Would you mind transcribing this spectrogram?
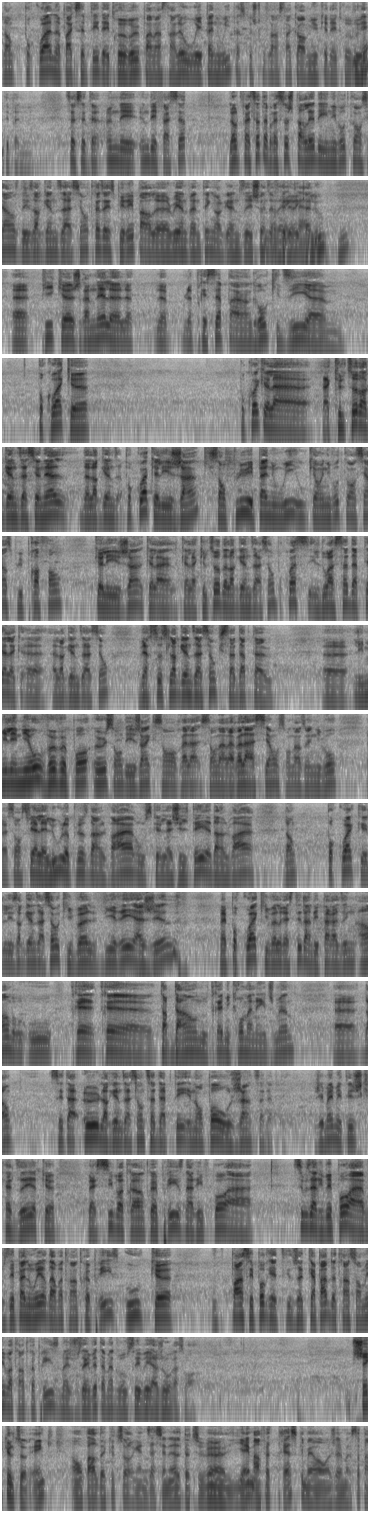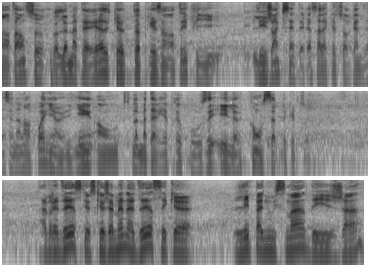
Donc, pourquoi ne pas accepter d'être heureux pendant ce temps-là ou épanoui? Parce que je trouve que c'est encore mieux que d'être heureux et d'être épanoui. Ça, c'était une des, une des facettes. L'autre facette, après ça, je parlais des niveaux de conscience des organisations, très inspiré par le Reinventing Organization de Frédéric Laloux. Mhm. Euh, puis que je ramenais le, le, précepte, en gros, qui dit euh, pourquoi que pourquoi que la, culture organisationnelle de l'organisation, pourquoi que les gens qui sont plus épanouis ou qui ont un niveau de conscience plus profond que les gens, que la, que la culture de l'organisation, pourquoi ils doivent s'adapter à l'organisation versus l'organisation qui s'adapte à eux. Euh, les milléniaux, veut pas, eux sont des gens qui sont, dans la relation, sont dans un niveau, euh, sont fait à la loue, le plus dans le vert, ou ce que l'agilité est dans le vert. Donc, pourquoi que les organisations qui veulent virer agile, mais pourquoi qu'ils veulent rester dans des paradigmes ambre ou très, très euh, top-down ou très micro-management? donc, c'est à eux, l'organisation, de s'adapter et non pas aux gens de s'adapter. J'ai même été jusqu'à dire que ben, si votre entreprise n'arrive pas si vous n'arrivez pas à vous épanouir dans votre entreprise ou que vous ne pensez pas que vous êtes capable de transformer votre entreprise, mais je vous invite à mettre vos CV à jour à soir. Chez Culture Inc., on parle de culture organisationnelle. As-tu vu un lien, mais en fait presque, mais j'aimerais ça t'entendre sur le matériel que tu as présenté, puis les gens qui s'intéressent à la culture organisationnelle, en quoi il y a un lien entre le matériel proposé et le concept de culture? À vrai dire, ce que, ce que j'amène à dire, c'est que l'épanouissement des gens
